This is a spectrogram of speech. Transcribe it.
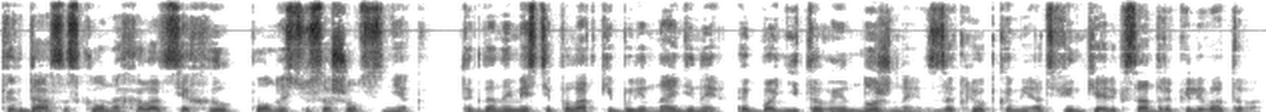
когда со склона Халат-Сяхыл полностью сошел снег. Тогда на месте палатки были найдены эбонитовые ножны с заклепками от финки Александра Колеватова.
